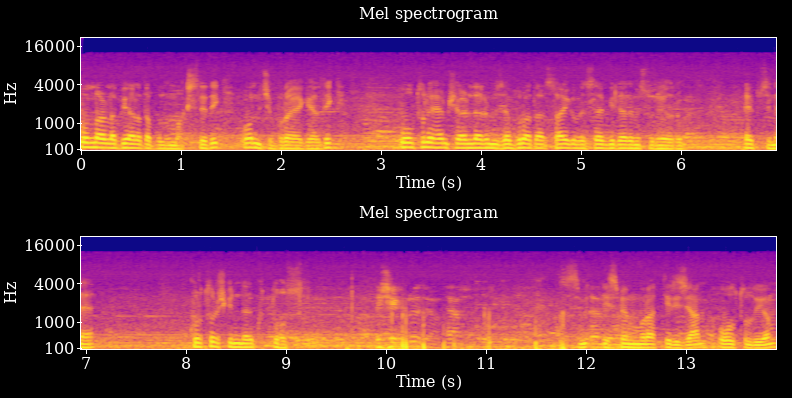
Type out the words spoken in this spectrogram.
onlarla bir arada bulunmak istedik. Onun için buraya geldik. Oltu'lu hemşerilerimize buradan saygı ve sevgilerimi sunuyorum. Hepsine kurtuluş günleri kutlu olsun. Teşekkür ederim. Efendim. İsmi- İsmim Murat Dirican, Oltuluyum.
